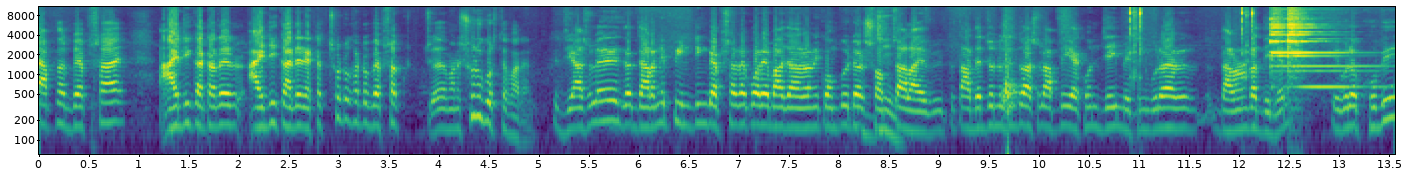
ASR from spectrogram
আপনার ব্যবসায় আইডি কার্ডের আইডি কার্ডের একটা ছোটোখাটো ব্যবসা মানে শুরু করতে পারেন। যে আসলে যারা প্রিন্টিং ব্যবসাটা করে বা যারা কম্পিউটার সব চালায় তাদের জন্য কিন্তু আসলে আপনি এখন যেই মেশিনগুলোর ধারণাটা দিলেন এগুলো খুবই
